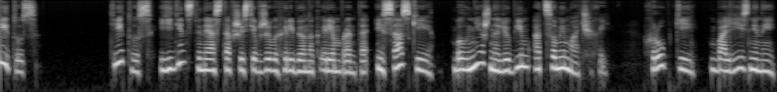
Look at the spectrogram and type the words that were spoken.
Титус. Титус, единственный оставшийся в живых ребенок Рембранта и Саскии, был нежно любим отцом и мачехой. Хрупкий, болезненный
